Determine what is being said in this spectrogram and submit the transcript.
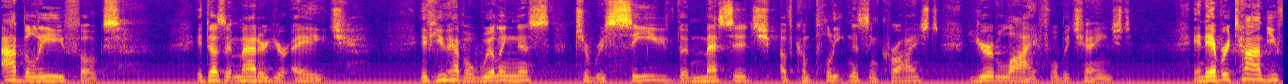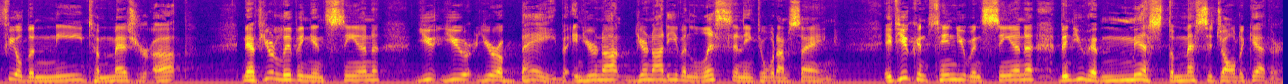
I believe, folks, it doesn't matter your age. If you have a willingness to receive the message of completeness in Christ, your life will be changed. And every time you feel the need to measure up, now if you're living in sin, you, you, you're a babe and you're not, you're not even listening to what I'm saying. If you continue in sin, then you have missed the message altogether.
